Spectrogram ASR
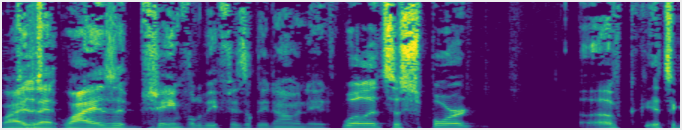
Why is that? Why is it shameful to be physically dominated? Well, it's a sport of it's a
